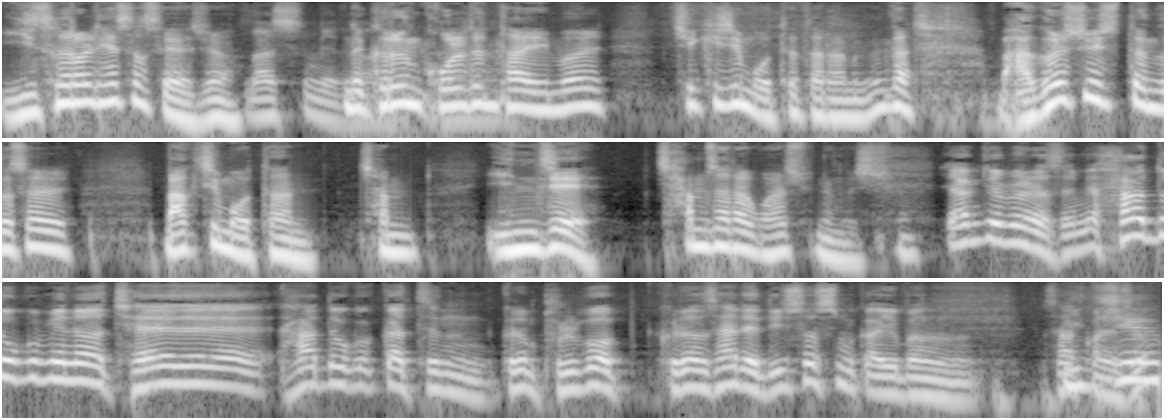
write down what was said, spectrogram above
이설을 했었어야죠. 맞습니다. 근데 그런 골든 타임을 지키지 못했다라는 거. 그러니까 막을 수 있었던 것을 막지 못한 참 인재 참사라고 할 수 있는 것이죠. 양재 변호사님 하도급이나 재하도급 같은 그런 불법 그런 사례도 있었습니까 이번 사건에서? 이제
